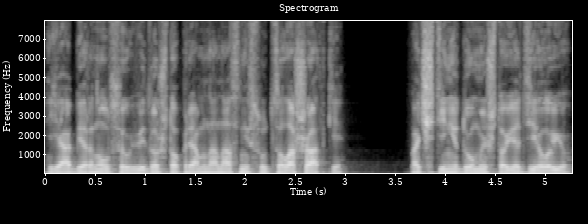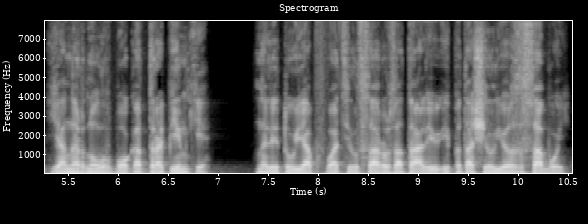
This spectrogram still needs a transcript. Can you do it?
Я обернулся и увидел, что прямо на нас несутся лошадки. Почти не думая, что я делаю, я нырнул в бок от тропинки. На лету я обхватил Сару за талию и потащил ее за собой.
